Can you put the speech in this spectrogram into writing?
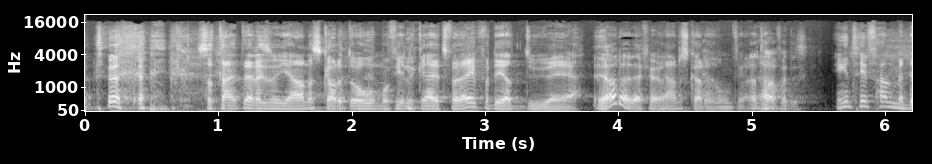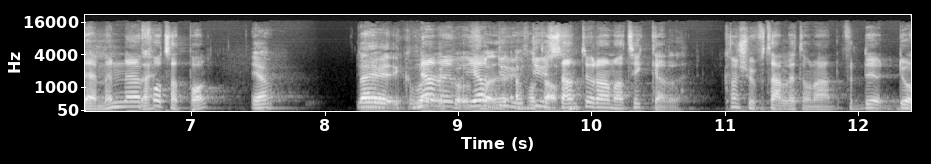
så tenkte jeg liksom hjerneskadet og homofil er greit for deg fordi at du er Ja, det er det hjerneskadet og homofil. Ja. tar faktisk. Ingenting feil med det, men eh, fortsett, Pål. Ja. Nei, hva- men, hva- ja, du, du sendte jo den artikkelen. Kan ikke du fortelle litt om den? For det, da,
